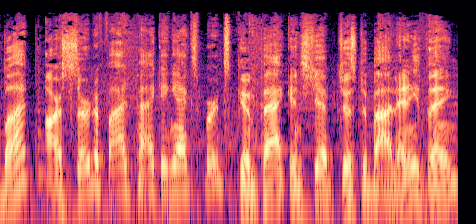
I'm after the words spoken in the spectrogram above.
But our certified packing experts can pack and ship just about anything.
